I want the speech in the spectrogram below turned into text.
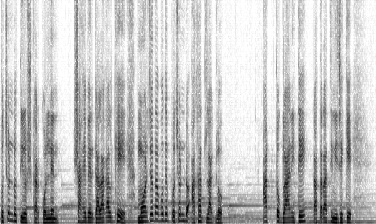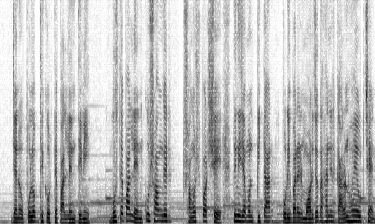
প্রচণ্ড তিরস্কার করলেন। সাহেবের গালাগাল খেয়ে মর্যাদাবোধে প্রচণ্ড আঘাত লাগল। আত্মগ্লানিতে রাতারাতি নিজেকে যেন উপলব্ধি করতে পারলেন তিনি। বুঝতে পারলেন কুসঙ্গের সংস্পর্শে তিনি যেমন পিতার, পরিবারের মর্যাদাহানির কারণ হয়ে উঠছেন,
